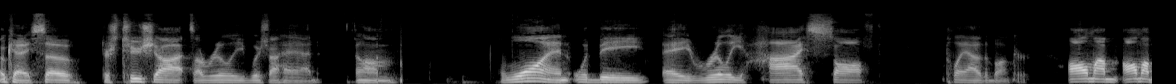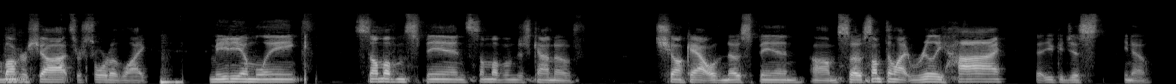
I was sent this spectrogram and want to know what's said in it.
Okay, so there's two shots I really wish I had. Um, one would be a really high, soft play out of the bunker. All my all my bunker shots are sort of like medium length. Some of them spin, some of them just kind of chunk out with no spin. Um, so something like really high that you could just you know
